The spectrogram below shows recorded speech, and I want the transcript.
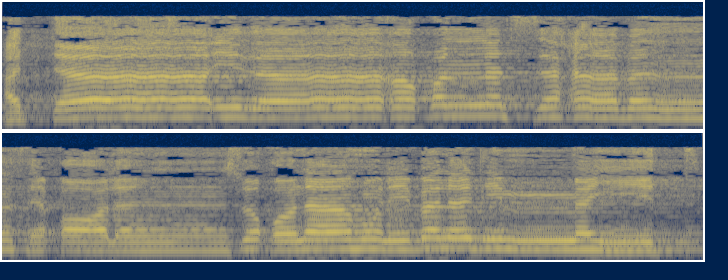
حتى إذا أقلت سحابا ثقالا سقناه لبلد ميت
